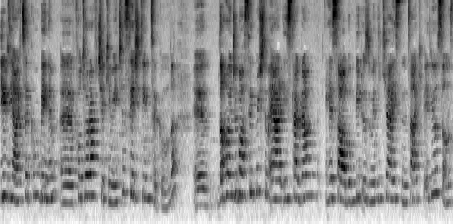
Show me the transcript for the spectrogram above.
Bir diğer takım benim e, fotoğraf çekimi için seçtiğim takımdı. E, daha önce bahsetmiştim eğer Instagram hesabım bir üzümün hikayesini takip ediyorsanız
